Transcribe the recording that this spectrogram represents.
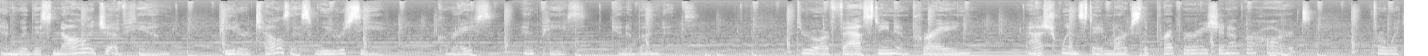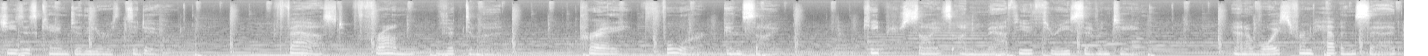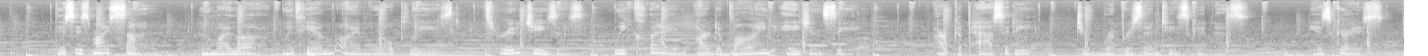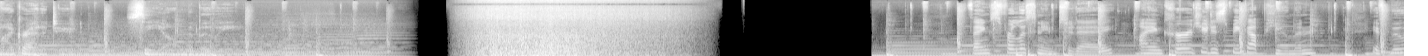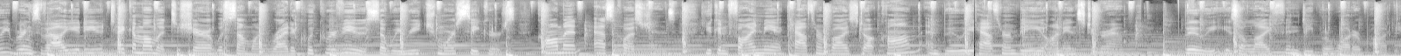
And with this knowledge of Him, Peter tells us we receive grace and peace in abundance. Through our fasting and praying, Ash Wednesday marks the preparation of our hearts for what Jesus came to the earth to do. Fast from victimhood. Pray for insight. Keep your sights on Matthew 3:17. And a voice from heaven said, "This is my son, whom I love. With him I am well pleased." Through Jesus, we claim our divine agency, our capacity to represent his goodness. His grace, my gratitude. See you on the buoy. Thanks for listening today. I encourage you to speak up, human. If Buoy brings value to you, take a moment to share it with someone. Write a quick review so we reach more seekers. Comment, ask questions. You can find me at kathrynbise.com and Buoy Kathryn B on Instagram. Buoy is a Life in Deeper Water podcast.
